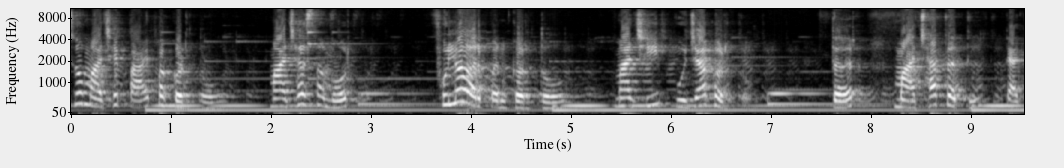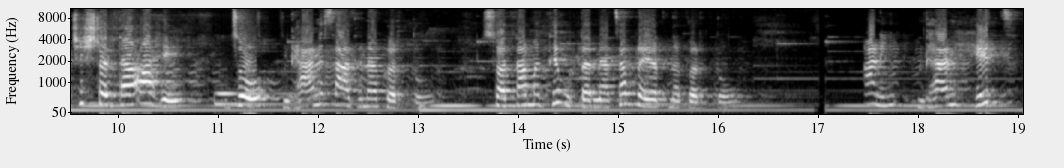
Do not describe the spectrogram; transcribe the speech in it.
जो माझे पाय पकडतो माझ्यासमोर फुलं अर्पण करतो माझी पूजा करतो. तर माझ्या प्रती त्याची श्रद्धा आहे जो ध्यान साधना करतो स्वतःमध्ये उतरण्याचा प्रयत्न करतो. आणि ध्यान हेच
